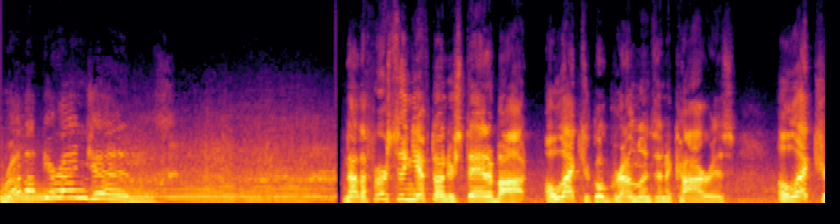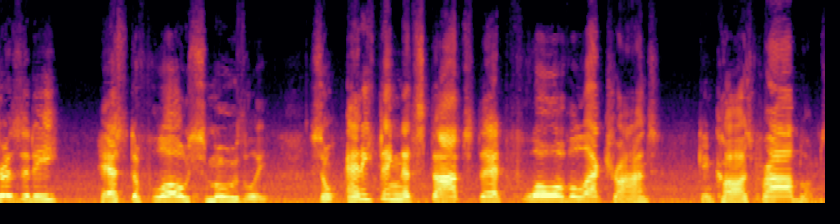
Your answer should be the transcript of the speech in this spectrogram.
Rev up your engines. Now the first thing you have to understand about electrical gremlins in a car is electricity has to flow smoothly. So anything that stops that flow of electrons can cause problems.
